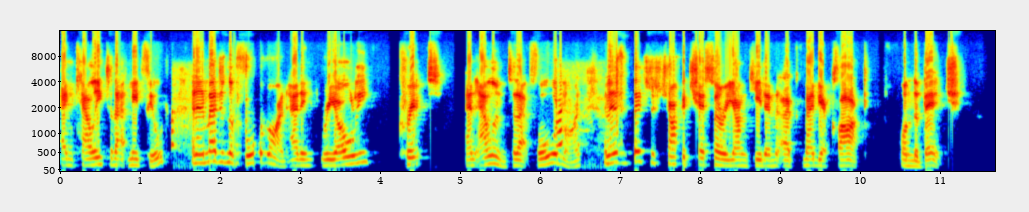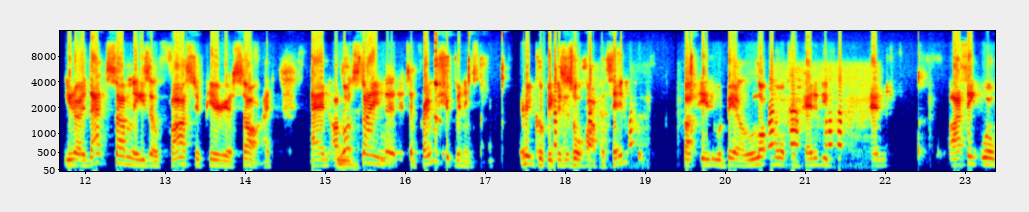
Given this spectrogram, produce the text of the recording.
and Kelly to that midfield. And then imagine the forward line adding Rioli, Cripps, and Allen to that forward line. And then let's just chuck a Chesser, a young kid, and a, maybe a Clark on the bench. You know, that suddenly is a far superior side. And I'm not hmm. saying that it's a premiership winning side. It could be because it's all hypothetical. But it would be a lot more competitive. And I think, well,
